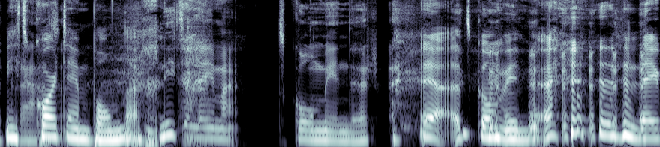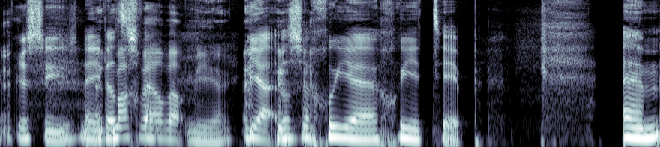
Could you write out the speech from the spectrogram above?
Niet praten. kort en bondig. Niet alleen maar het kon minder. Ja, het komt minder. nee, precies. Nee, het dat mag is wel wat meer. Ja, dat is een goede, goede tip. Ehm,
